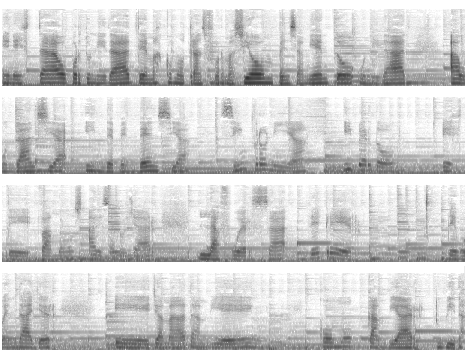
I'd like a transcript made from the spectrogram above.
En esta oportunidad temas como transformación, pensamiento, unidad, abundancia, independencia, sincronía y perdón, este, vamos a desarrollar la fuerza de creer de Wendayer, eh, llamada también cómo cambiar tu vida.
